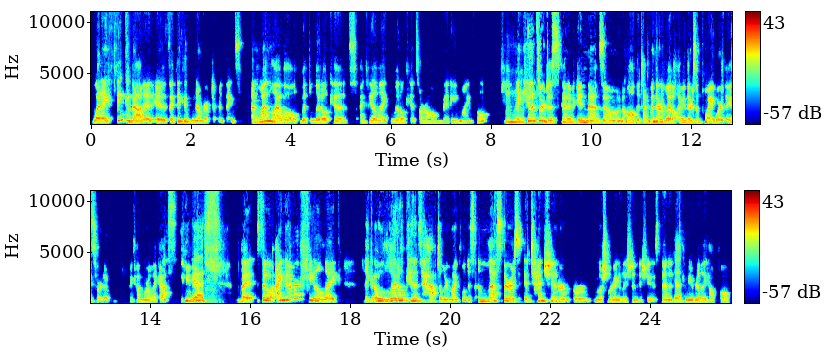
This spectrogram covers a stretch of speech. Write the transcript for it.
what I think about it is I think of a number of different things. On one level, with little kids, I feel like little kids are already mindful. Mm-hmm. Like kids are just kind of in that zone all the time when they're little. I mean, there's a point where they sort of become more like us, you know? Yes. But so I never feel like like oh little kids have to learn mindfulness unless there's attention or, or emotional regulation issues then it yeah. can be really helpful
